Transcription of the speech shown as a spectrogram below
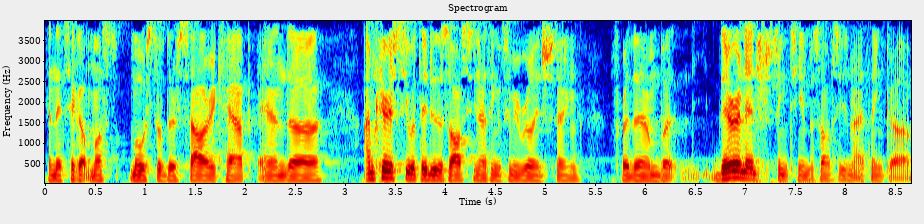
and they take up most most of their salary cap. And uh, I'm curious to see what they do this offseason. I think it's gonna be really interesting for them. But they're an interesting team this offseason. I think uh,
